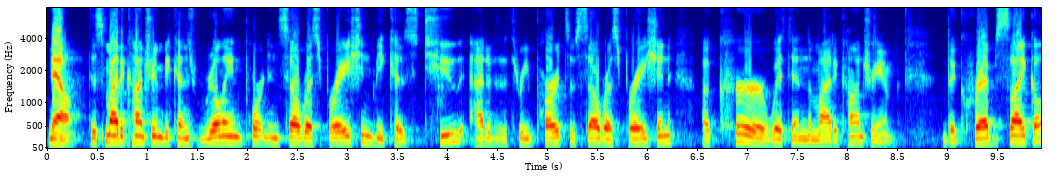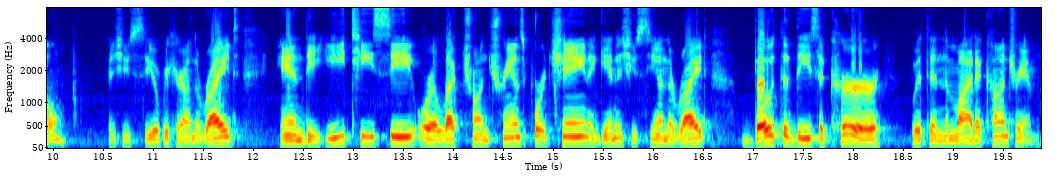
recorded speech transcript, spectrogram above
Now, this mitochondrion becomes really important in cell respiration because two out of the three parts of cell respiration occur within the mitochondrion. The Krebs cycle, as you see over here on the right, and the ETC or electron transport chain, again as you see on the right, both of these occur within the mitochondrion.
